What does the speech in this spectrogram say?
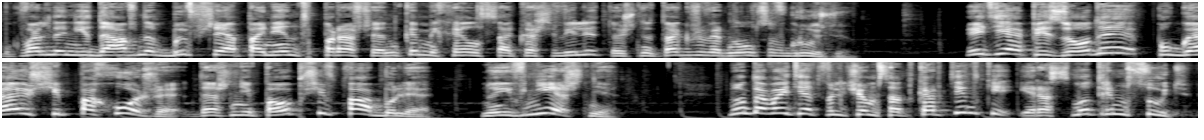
Буквально недавно бывший оппонент Порошенко Михаил Саакашвили точно так же вернулся в Грузию. Эти эпизоды пугающе похожи, даже не по общей фабуле, но и внешне. Ну давайте отвлечемся от картинки и рассмотрим суть.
